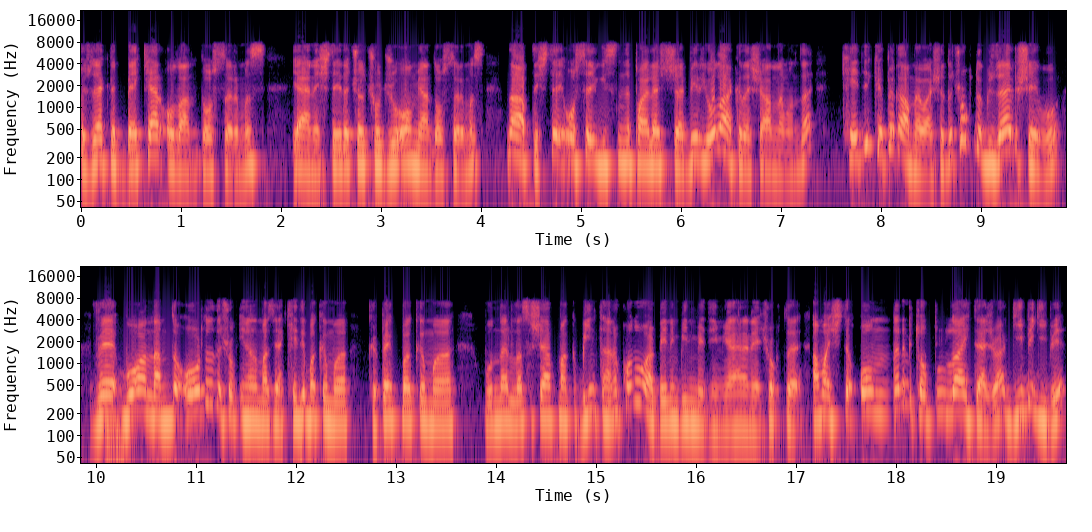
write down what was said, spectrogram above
Özellikle bekar olan dostlarımız yani işte ya da çocuğu olmayan dostlarımız ne yaptı işte o sevgisini paylaşacağı bir yol arkadaşı anlamında kedi köpek almaya başladı. Çok da güzel bir şey bu. Ve bu anlamda orada da çok inanılmaz yani kedi bakımı, köpek bakımı, bunları nasıl şey yapmak bin tane konu var benim bilmediğim yani hani çok da ama işte onların bir topluluğa ihtiyacı var gibi gibi.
